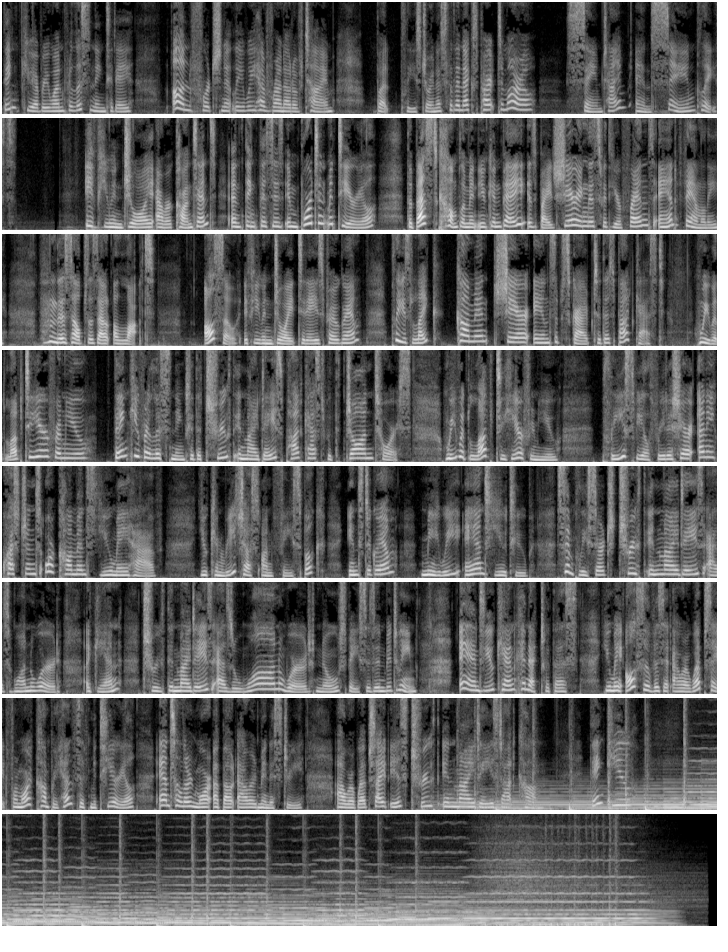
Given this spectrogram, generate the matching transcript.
Thank you, everyone, for listening today. Unfortunately, we have run out of time, but please join us for the next part tomorrow. Same time and same place. If you enjoy our content and think this is important material, the best compliment you can pay is by sharing this with your friends and family. This helps us out a lot. Also, if you enjoyed today's program, please like, comment, share, and subscribe to this podcast. We would love to hear from you. Thank you for listening to the Truth in My Days podcast with John Torres. We would love to hear from you. Please feel free to share any questions or comments you may have. You can reach us on Facebook, Instagram, MeWe, and YouTube. Simply search Truth in My Days as one word. Again, Truth in My Days as one word, no spaces in between. And you can connect with us. You may also visit our website for more comprehensive material and to learn more about our ministry. Our website is truthinmydays.com. Thank you.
